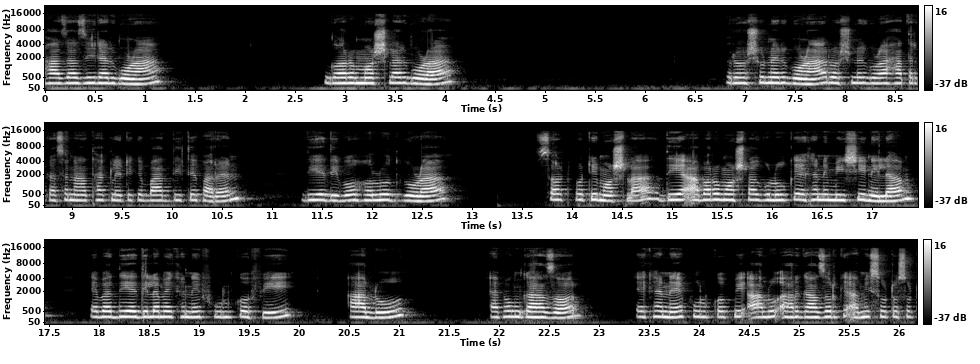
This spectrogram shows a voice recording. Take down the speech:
ভাজা জিরার গুঁড়া, গরম মশলার গুঁড়া, রসুনের গুঁড়া। রসুনের গুঁড়া হাতের কাছে না থাকলে এটিকে বাদ দিতে পারেন। দিয়ে দিব হলুদ গুঁড়া, চটপটি মশলা। দিয়ে আবারও মশলাগুলোকে এখানে মিশিয়ে নিলাম। এবার দিয়ে দিলাম এখানে ফুলকপি, আলু এবং গাজর। এখানে ফুলকপি, আলু আর গাজরকে আমি ছোট ছোট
